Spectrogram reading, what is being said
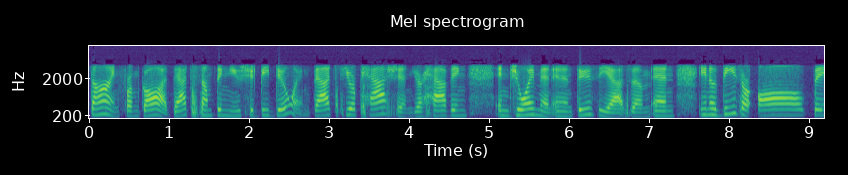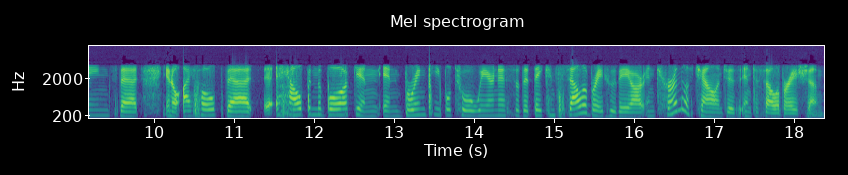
sign from God. That's something you should be doing. That's your passion. You're having enjoyment and enthusiasm. And, you know, these are all things that, you know, I hope that help in the book and, and bring people to awareness so that they can celebrate who they are and turn those challenges into celebrations.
